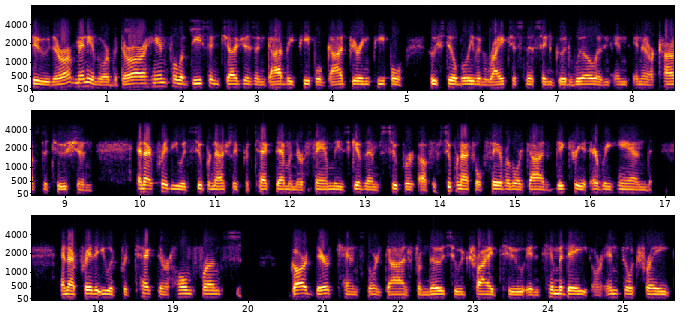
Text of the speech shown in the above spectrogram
too. There aren't many, Lord, but there are a handful of decent judges and godly people, God fearing people who still believe in righteousness and goodwill and, and, and in our Constitution. And I pray that you would supernaturally protect them and their families, give them super uh, supernatural favor, Lord God, victory at every hand. And I pray that you would protect their home fronts, guard their tents, Lord God, from those who would try to intimidate or infiltrate,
